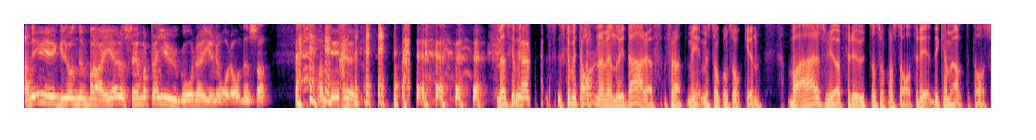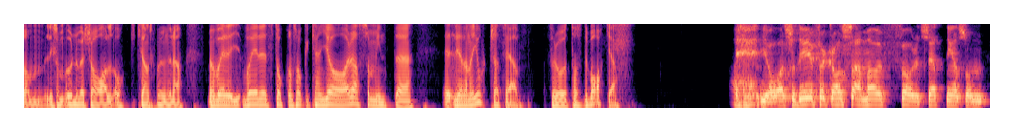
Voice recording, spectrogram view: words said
han är ju i grunden bajare och sen vart han djurgårdare i junioråldern. Så att han är, ju- Men ska vi, ska vi ta det när vi ändå är där, för att med, med Stockholmshockeyn. Vad är det som gör, förutom Stockholms stad, för det, det kan man alltid ta som liksom universal och kranskommunerna. Men vad är, det, vad är det Stockholmshockey kan göra som inte redan har gjort, så att säga, för att ta sig tillbaka? Ja, alltså det är försöka ha samma förutsättningar som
